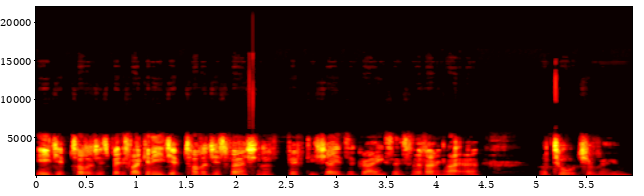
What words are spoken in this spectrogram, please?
Egyptologist, but it's like an Egyptologist version of Fifty Shades of Grey. So instead of having like a a torture room,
